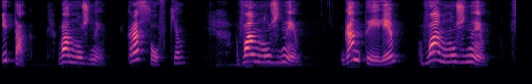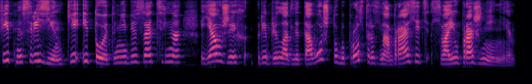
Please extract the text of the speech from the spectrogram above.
Итак, вам нужны кроссовки, вам нужны гантели, вам нужны фитнес-резинки, и то это не обязательно. Я уже их приобрела для того, чтобы просто разнообразить свои упражнения.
